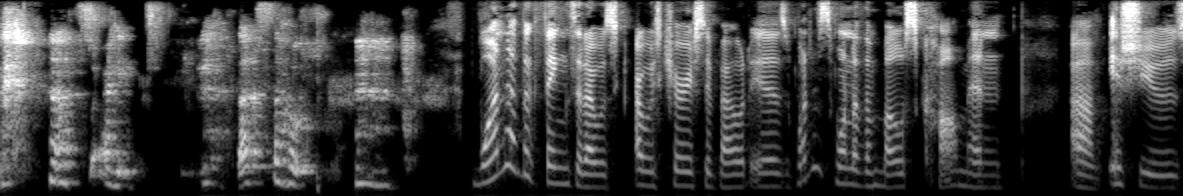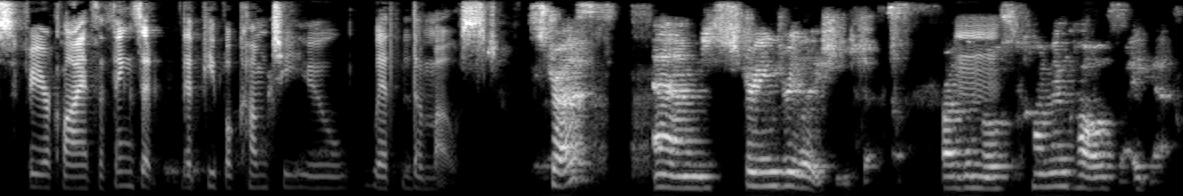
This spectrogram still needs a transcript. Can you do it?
That's right. That's the hope. One of the things that I was I was curious about is what is one of the most common um, issues for your clients, the things that that people come to you with the most. Stress and strained relationships are the mm. most common calls I get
